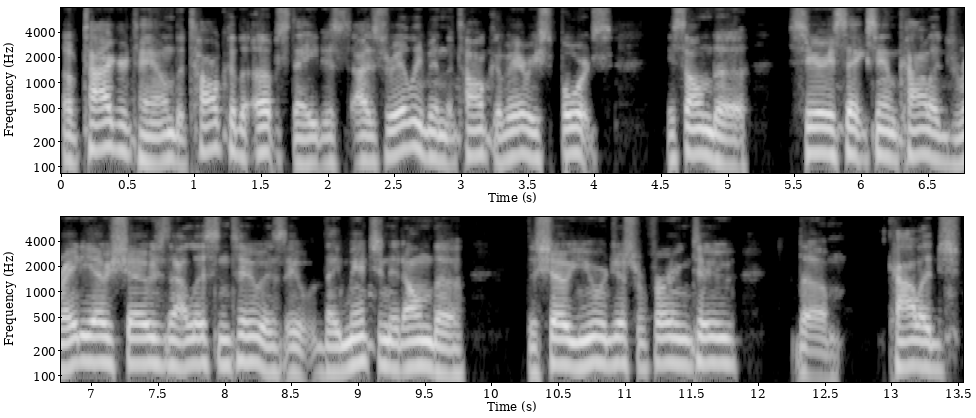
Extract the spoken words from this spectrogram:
of Tiger Town, the talk of the upstate. It's, it's really been the talk of every sports. It's on the Sirius XM college radio shows that I listen to. Is it, they mentioned it on the the show you were just referring to, the college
